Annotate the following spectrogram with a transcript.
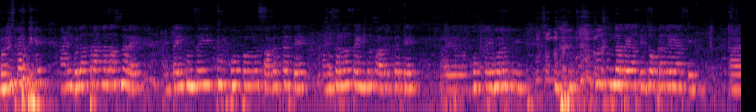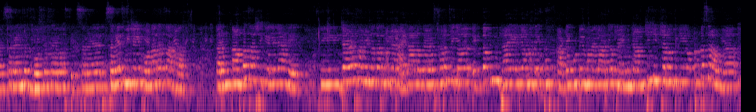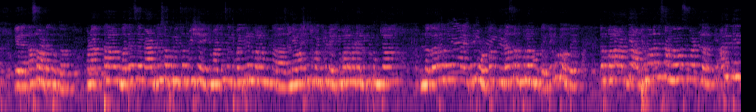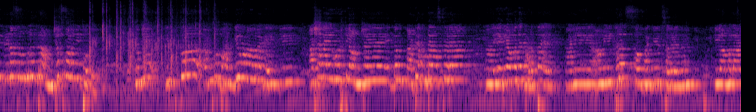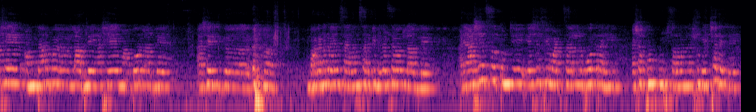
घोषित करते. आणि गुलाल तर आपलाच असणार आहे. आणि ताई तुमचंही खूप खूप स्वागत करते. आणि सर्वच ताईंचं स्वागत करते. खूप काही बोलत नाही. फुलसुंदरताई असतील चोपडाताई असतील. अं, सगळ्यांचेच भोसले साहेब असतील. सगळ्या सगळेच विजयी होणारच आहात. कारण कामच अशी केलेले आहेत की ज्यावेळेस आम्ही नगरमध्ये राहायला आलो त्यावेळेस खरंच इथं एकदम ह्या एरियामध्ये खूप काटेकुटे म्हणायला हरकत नाही. म्हणजे आमचीच इच्छा नव्हती की आपण कसं राहू या एरियात असं वाटत होतं. पण आता मध्येच एक आठ दिवसापूर्वीचाच विषय आहे की माझीच एक मैत्रीण मला नेवाशीची मैत्रीण आहे. ती मला म्हणाली की तुमच्या नगर मोठ्या मोठ्या असणाऱ्या एरियामध्ये एरियामध्ये आहे आणि आम्ही खरंच सौभाग्य सगळेजण की आम्हाला असे आमदार लाभले असे महापौर लाभले असे भागानगर साहेबांसारखे नगरसेवक लाभले. आणि असेच तुमचे यशस्वी वाटचाल होत राहील अशा खूप खूप सर्वांना शुभेच्छा देते.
